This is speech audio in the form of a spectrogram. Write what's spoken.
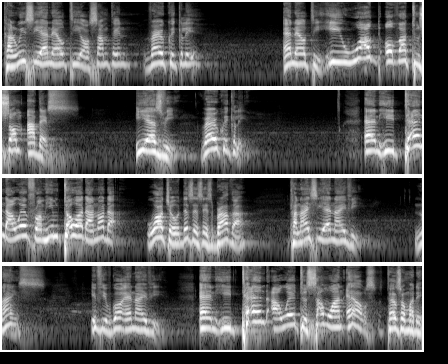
Can we see NLT or something very quickly? NLT. He walked over to some others ESV, very quickly. And he turned away from him toward another. Watch, oh, this is his brother. Can I see NIV? Nice. If you've got NIV. And he turned away to someone else. Tell somebody,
